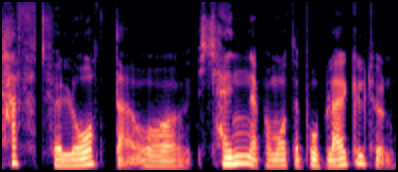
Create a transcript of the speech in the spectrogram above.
teft for låter og kjenner på en måte populærkulturen.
